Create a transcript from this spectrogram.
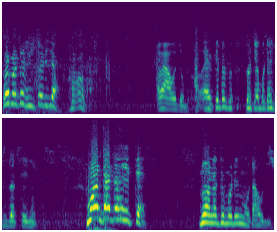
ભાઈ મને તો રીચડી જા. હવે આવો ચોબુ ખાવા. કે તો ટોટ્યા બોટ્યા જુદા જ કઈ નું મોન તા નહીં કે. નો નથી મોટી મોટા સુધી.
